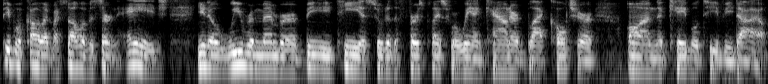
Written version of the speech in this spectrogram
people of color like myself of a certain age, you know, we remember BET as sort of the first place where we encountered black culture on the cable TV dial.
